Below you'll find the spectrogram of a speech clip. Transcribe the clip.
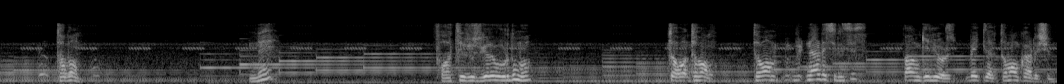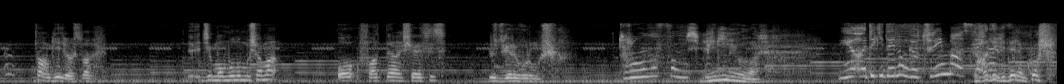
tamam. Ne? Fatih Rüzgar'ı vurdu mu? Tamam tamam. Tamam neredesiniz siz? Tamam geliyoruz. Bekle tamam kardeşim. Tamam geliyoruz bak. E, bulunmuş ama o Fatih denen şerefsiz Rüzgar'ı vurmuş. Durumu nasılmış peki? Bilmiyorlar. İyi hadi gidelim götüreyim ben seni. Ya hadi gidelim koş.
